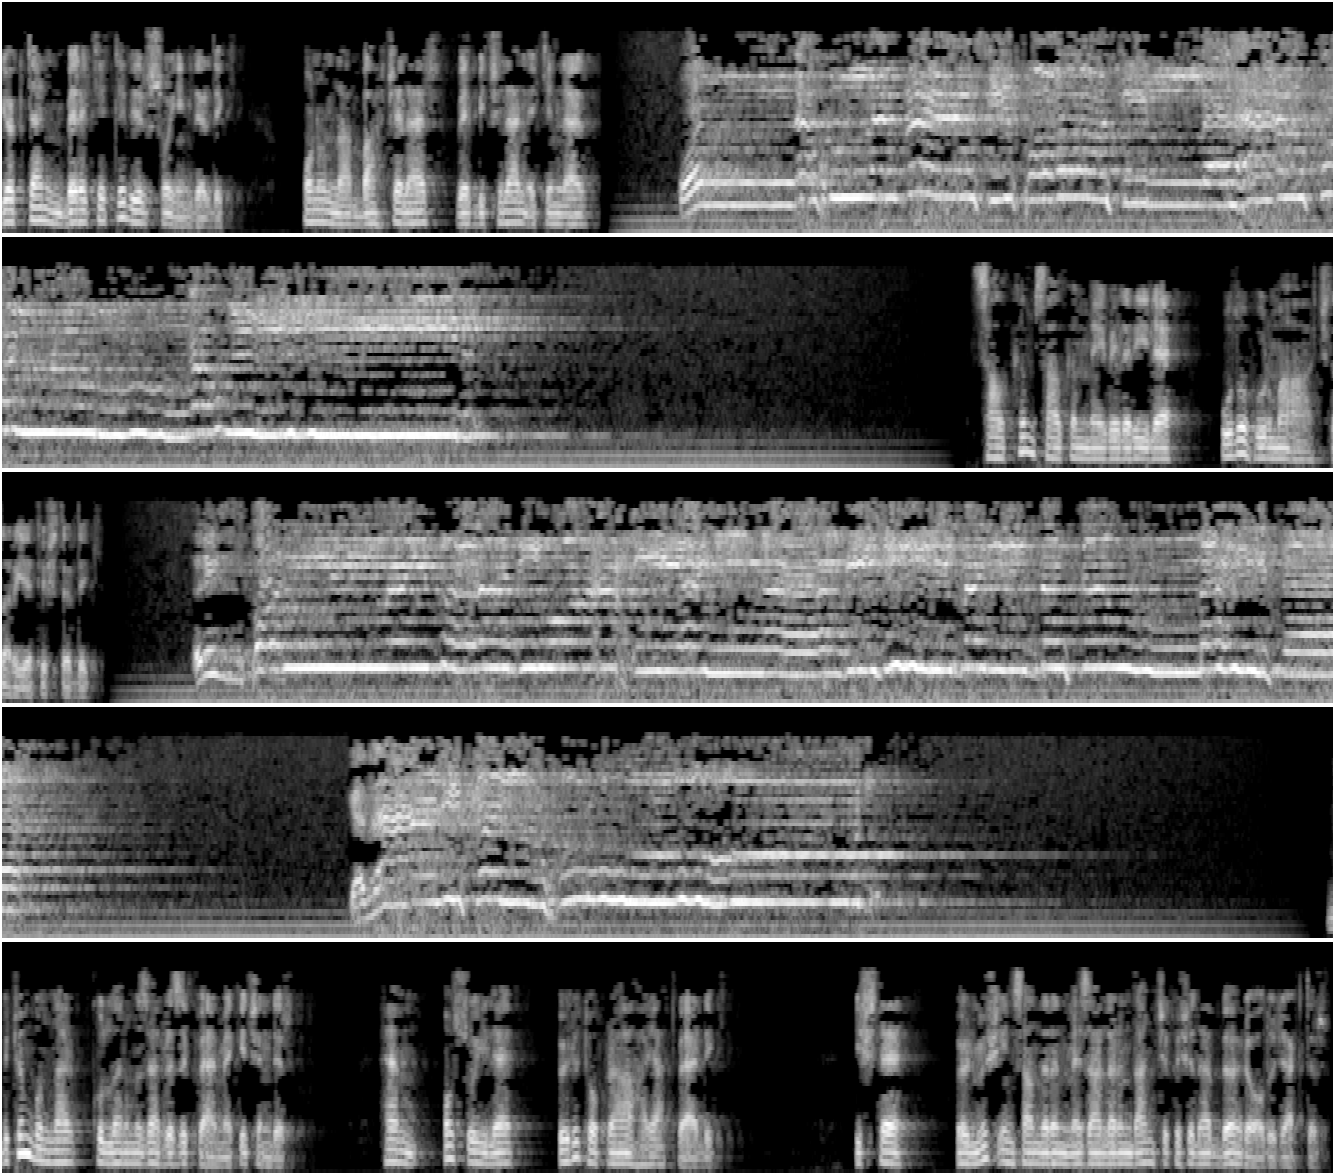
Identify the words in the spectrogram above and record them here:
gökten bereketli bir su indirdik. Onunla bahçeler ve biçilen ekinler, وَالنَّخْلَ بَاسِقَاتٍ لَهَا طَلْعٌ نَضِيدٌ salkım salkım meyveleriyle ulu hurma ağaçları yetiştirdik. رِزْقًا لِّلْعِبَادِ وَأَحْيَيْنَا بِهِ بَلْدَةً مَّيْتًا كَذَٰلِكَ الْخُرُوجُ Bütün bunlar kullarımıza rızık vermek içindir. Hem o su ile ölü toprağa hayat verdik. İşte ölmüş insanların mezarlarından çıkışı da böyle olacaktır.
